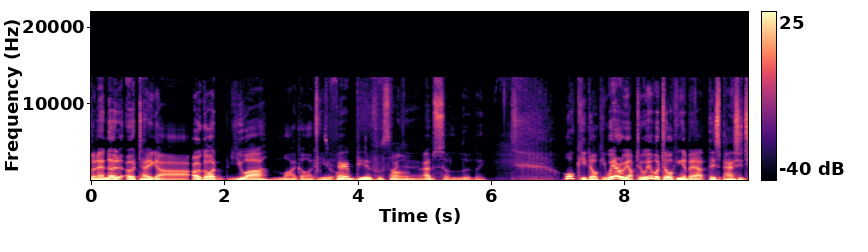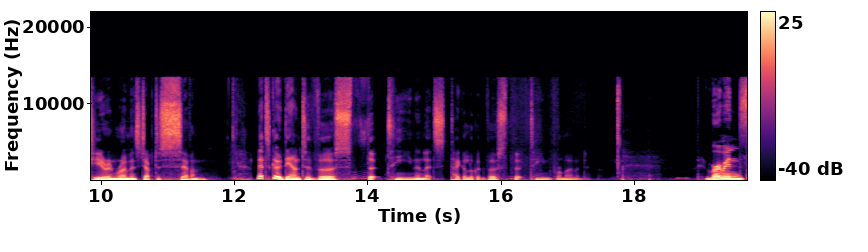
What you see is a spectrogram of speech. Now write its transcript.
Fernando Ortega. Oh God, you are my God. Here, Very on beautiful song. FM. Absolutely. Okie dokie. Where are we up to? We were talking about this passage here in Romans chapter 7. Let's go down to verse 13 and let's take a look at verse 13 for a moment. Romans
